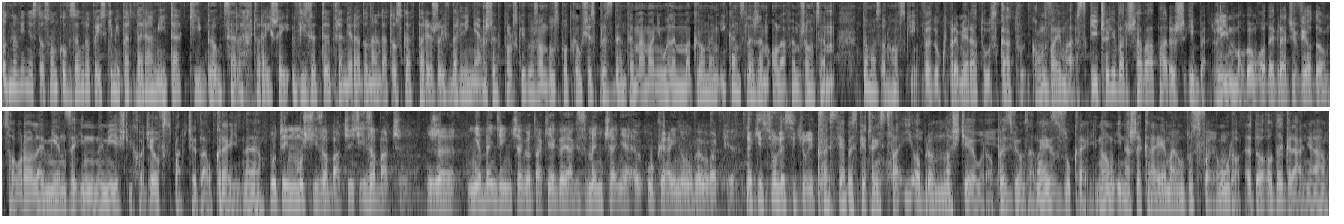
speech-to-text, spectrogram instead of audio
Odnowienie stosunków z europejskimi partnerami taki był cel wczorajszej wizyty premiera Donalda Tuska w Paryżu i w Berlinie. Szef polskiego rządu spotkał się z prezydentem Emmanuelem Macronem i kanclerzem Olafem Scholzem. Tomasz Orchowski. Według premiera Tuska trójkąt weimarski, czyli Warszawa, Paryż i Berlin mogą odegrać wiodącą rolę, między innymi jeśli chodzi o wsparcie dla Ukrainy. Putin musi zobaczyć i zobaczy, że nie będzie niczego takiego jak zmęczenie Ukrainą w Europie. Kwestia bezpieczeństwa i obronności Europy związana jest z Ukrainą i nasze kraje mają tu swoją rolę do odegrania.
